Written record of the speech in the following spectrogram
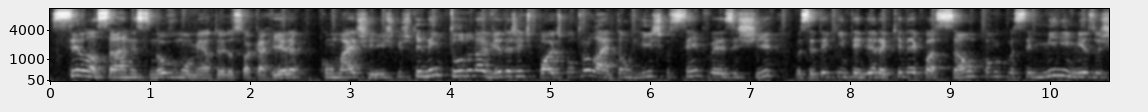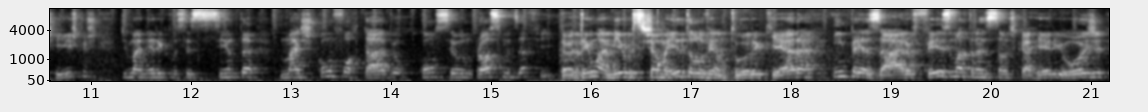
Se lançar nesse novo momento aí da sua carreira com mais riscos, que nem tudo na vida a gente pode controlar. Então, risco sempre vai existir. Você tem que entender aqui na equação como que você minimiza os riscos de maneira que você se sinta mais confortável com o seu próximo desafio. Então, eu tenho um amigo que se chama Ítalo Ventura, que era empresário, fez uma uma transição de carreira e hoje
